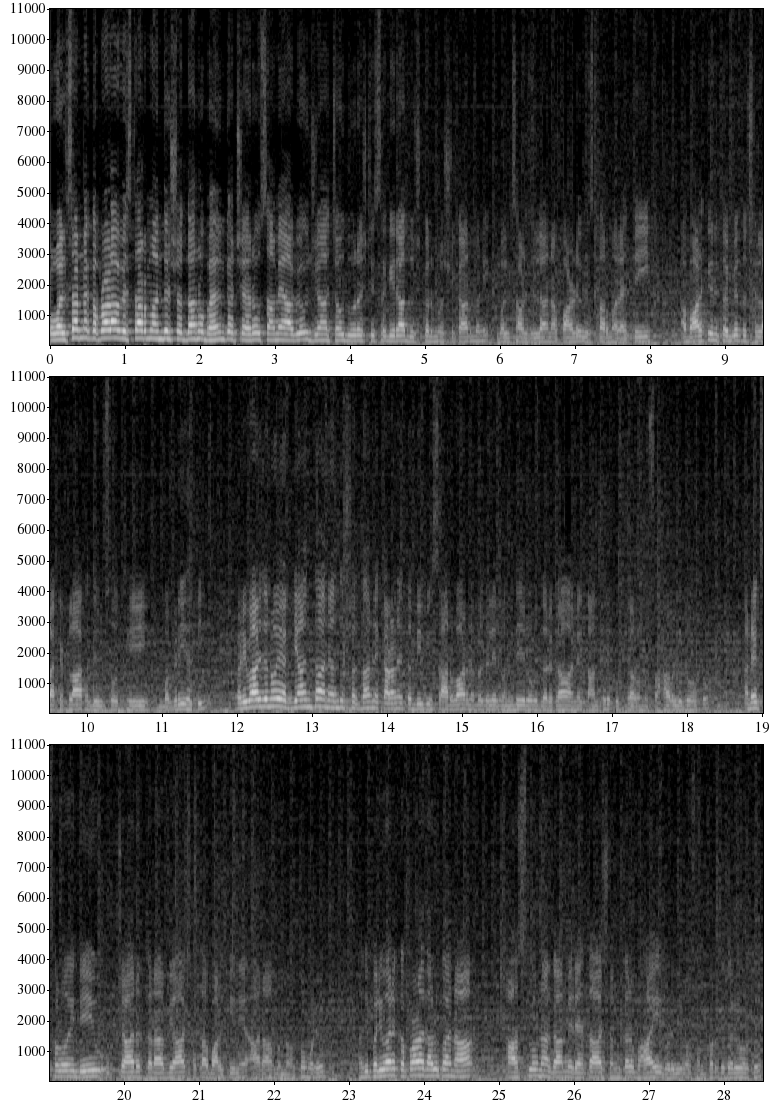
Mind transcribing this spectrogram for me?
તો વલસાડના કપરાડા વિસ્તારમાં અંધશ્રદ્ધાનો ભયંકર ચહેરો સામે આવ્યો, જ્યાં ચૌદ વર્ષની સગીરા દુષ્કર્મનો શિકાર બની. વલસાડ જિલ્લાના પારડી વિસ્તારમાં રહેતી આ બાળકીની તબિયત છેલ્લા કેટલાક દિવસોથી બગડી હતી. પરિવારજનોએ અજ્ઞાનતા અને અંધશ્રદ્ધાને કારણે તબીબી સારવારને બદલે મંદિરો, દરગાહ અને તાંત્રિક ઉપચારોનો સહારો લીધો હતો. અનેક સ્થળોએ દેવ ઉપચાર કરાવ્યા, છતાં બાળકીને આરામ નહોતો મળ્યો. આથી પરિવારે કપરાડા તાલુકાના આસલોના ગામે રહેતા શંકરભાઈ વડવીનો સંપર્ક કર્યો હતો.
